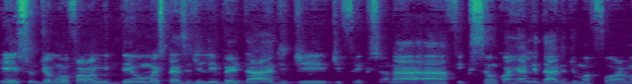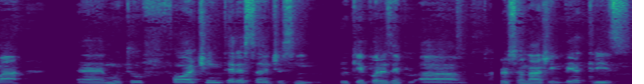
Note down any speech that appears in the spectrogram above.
E isso, de alguma forma, me deu uma espécie de liberdade de, de friccionar a ficção com a realidade de uma forma é, muito forte e interessante, assim. Porque, por exemplo, a personagem Beatriz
